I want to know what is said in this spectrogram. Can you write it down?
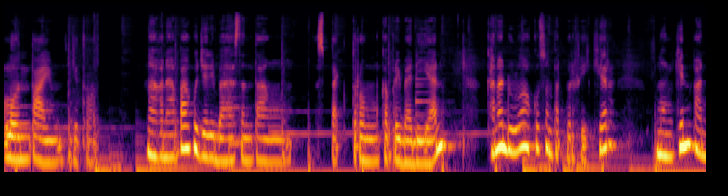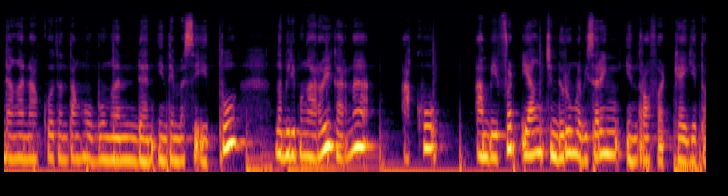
alone time gitu. Nah, kenapa aku jadi bahas tentang spektrum kepribadian karena dulu aku sempat berpikir mungkin pandangan aku tentang hubungan dan intimasi itu lebih dipengaruhi karena aku ambivert yang cenderung lebih sering introvert kayak gitu.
